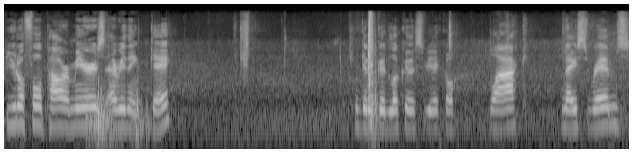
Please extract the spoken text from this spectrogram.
beautiful power mirrors, everything, okay? We'll get a good look at this vehicle. Black, nice rims.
